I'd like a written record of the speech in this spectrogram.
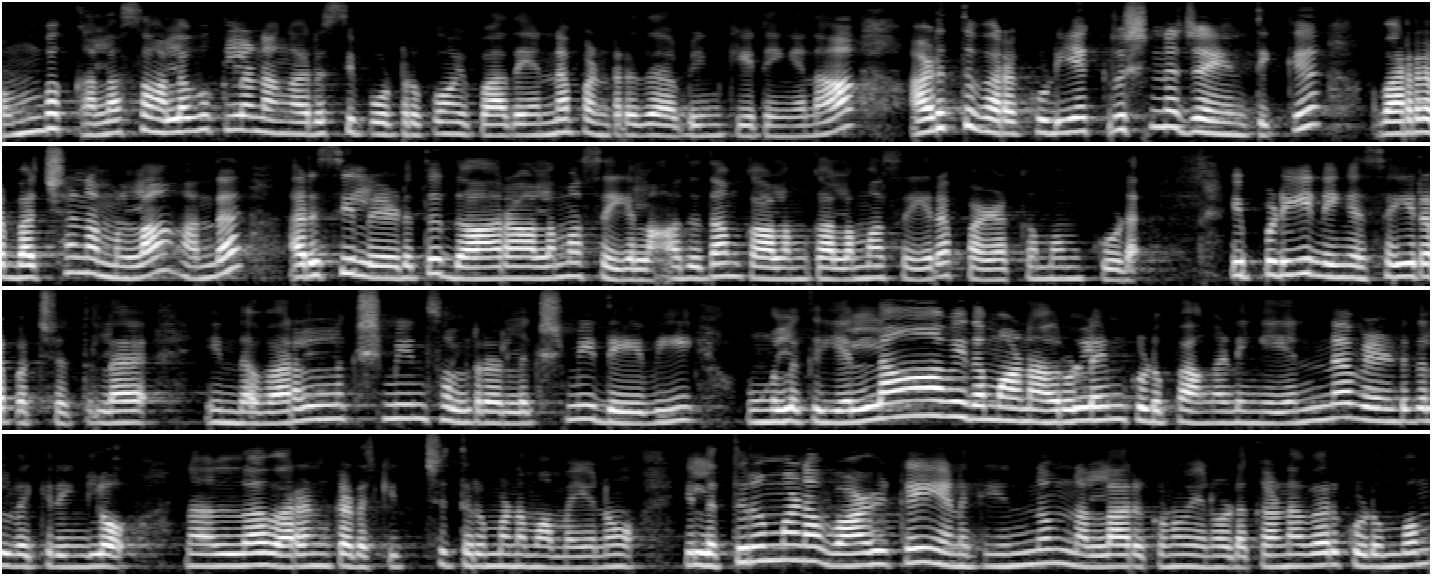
ரொம்ப கலசம் அளவுக்குள்ள நாங்கள் அரிசி போட்டிருக்கோம். இப்போ அதை என்ன பண்ணுறது அப்படின்னு கேட்டிங்கன்னா அடுத்து வரக்கூடிய கிருஷ்ண ஜெயந்திக்கு வர்ற பட்சணமெல்லாம் அந்த அரிசியில் எடுத்து தாராளமாக செய்யலாம். அதுதான் காலம் காலமாக செய்கிற பழக்கமும் கூட. இப்படி நீங்கள் செய்கிற பட்சத்தில் இந்த வரலட்சுமின்னு சொல்கிற லக்ஷ்மி தேவி உங்களுக்கு எல்லா விதமான அருளையும் கொடுப்பாங்க. நீங்கள் என்ன வேண்டுதல் வைக்கிறீங்களோ நல்ல வரன் கிடைக்கிச்சு திருமணம் அமையணும். இல்லை திருமண வாழ்க்கை எனக்கு இன்னும் நல்லா இருக்கணும். என்னோட கணவர் குடும்பம்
